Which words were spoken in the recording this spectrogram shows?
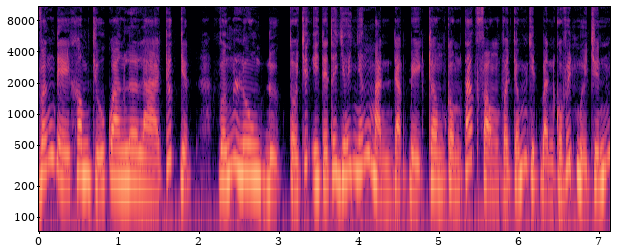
Vấn đề không chủ quan lơ là trước dịch vẫn luôn được Tổ chức Y tế Thế giới nhấn mạnh đặc biệt trong công tác phòng và chống dịch bệnh COVID-19.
